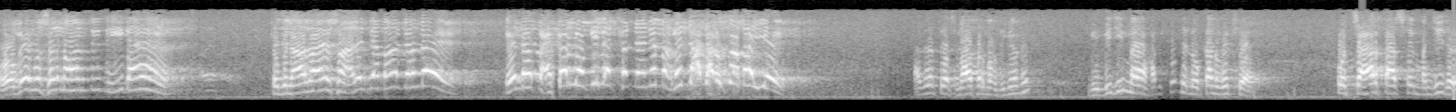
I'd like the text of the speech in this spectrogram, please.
ہوگے مسلمان کی دھی بہن تو جنازہ ہے سارے جب باہر جانے یہ پیکر لوگ دیکھتے ہیں پہلے زیادہ رسا پائیے حضرت اسما فرما نے بی بی جی میں ہر ہبشے کے لوگوں نے ویکیا وہ چار پاسے منجی دے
